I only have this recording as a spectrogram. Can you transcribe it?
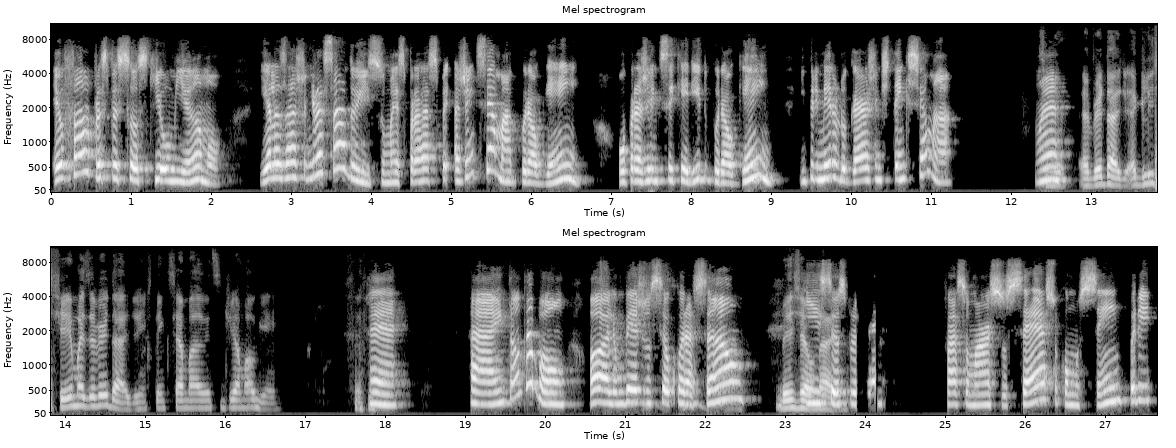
eu falo para as pessoas que eu me amo e elas acham engraçado isso, mas para a gente ser amado por alguém, ou para a gente ser querido por alguém, em primeiro lugar, a gente tem que se amar. Não é? Sim, é verdade. É clichê, mas é verdade. A gente tem que se amar antes de amar alguém. É. Ah, então tá bom. Olha, um beijo no seu coração. Beijão, Que seus projetos façam o maior sucesso, como sempre.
